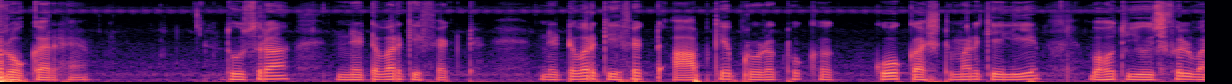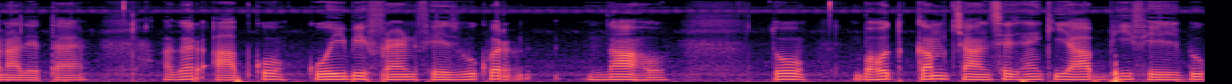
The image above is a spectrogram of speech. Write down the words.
ब्रोकर है। दूसरा, नेटवर्क इफ़ेक्ट। नेटवर्क इफ़ेक्ट आपके प्रोडक्ट को कस्टमर के लिए बहुत यूज़फुल बना देता है। अगर आपको कोई भी फ्रेंड फेसबुक पर ना हो तो बहुत कम चांसेज हैं कि आप भी फेसबुक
